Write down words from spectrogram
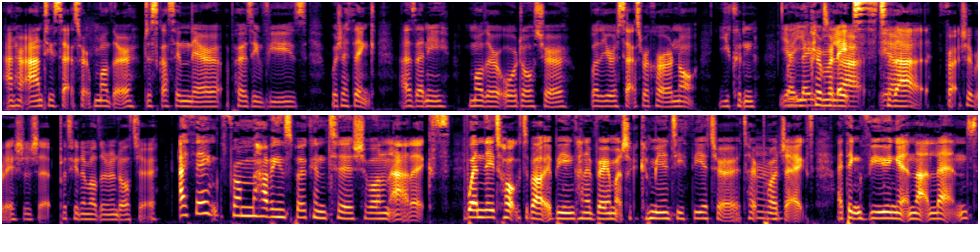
and her anti sex work mother discussing their opposing views, which I think, as any mother or daughter, whether you're a sex worker or not, you can yeah Relate you can to relate that, to yeah. that fractured relationship between a mother and a daughter. I think from having spoken to Siobhan and Alex, when they talked about it being kind of very much like a community theatre type Mm. project, I think viewing it in that lens,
